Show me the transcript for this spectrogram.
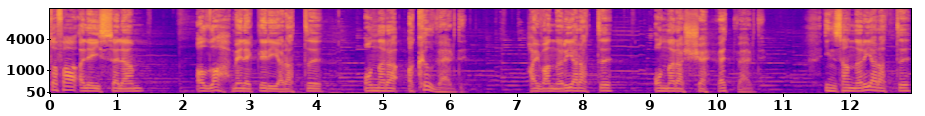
Mustafa aleyhisselam Allah melekleri yarattı, onlara akıl verdi. Hayvanları yarattı, onlara şehvet verdi. İnsanları yarattı,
